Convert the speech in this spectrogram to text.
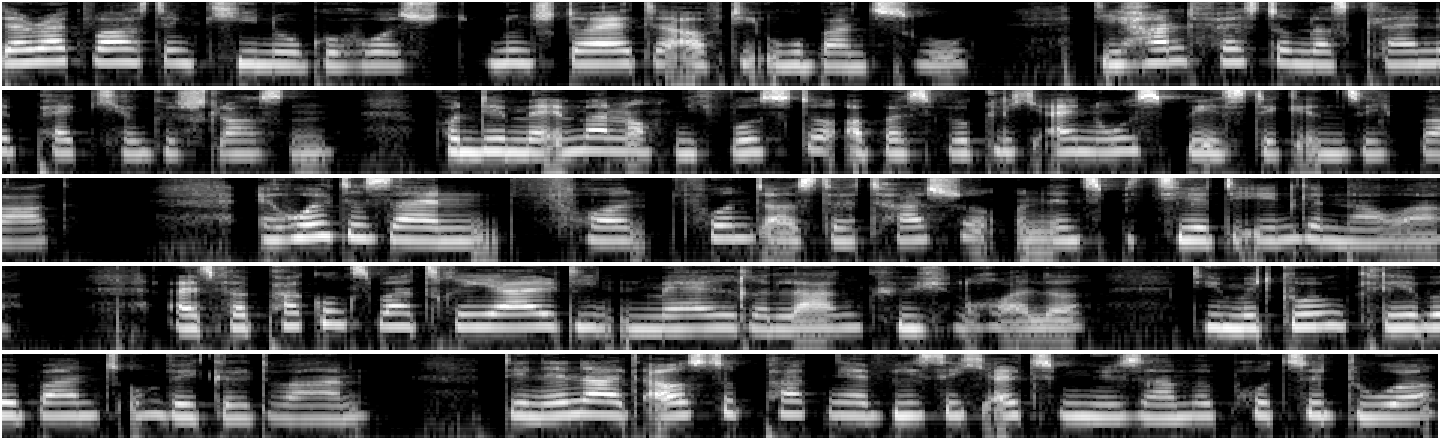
Derek war aus dem Kino gehuscht. Nun steuerte er auf die U-Bahn zu, die Hand fest um das kleine Päckchen geschlossen, von dem er immer noch nicht wusste, ob es wirklich einen USB-Stick in sich barg. Er holte seinen Fund aus der Tasche und inspizierte ihn genauer. Als Verpackungsmaterial dienten mehrere Lagen Küchenrolle, die mit grünem Klebeband umwickelt waren. Den Inhalt auszupacken erwies sich als mühsame Prozedur.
